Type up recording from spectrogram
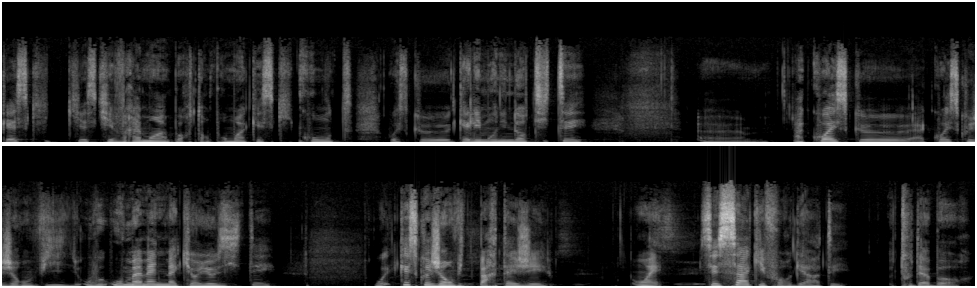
Qu'est-ce qui, est vraiment important pour moi? Qu'est-ce qui compte? Où est-ce que, Quelle est mon identité? Euh, À quoi est-ce que, à quoi est-ce que j'ai envie Où, où m'amène ma curiosité? Qu'est-ce que j'ai envie de partager? Ouais, c'est ça qu'il faut regarder, tout d'abord.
